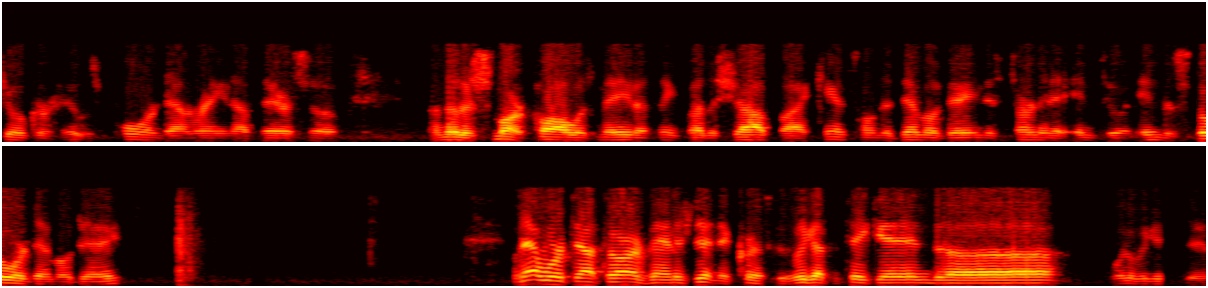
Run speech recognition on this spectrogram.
choker. It was pouring down rain out there, so another smart call was made, I think, by the shop by canceling the demo day and just turning it into an in the store demo day. But that worked out to our advantage, didn't it, Chris? Because we got to take in uh what do we get to do?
